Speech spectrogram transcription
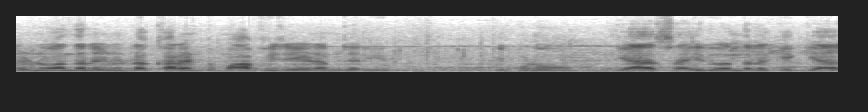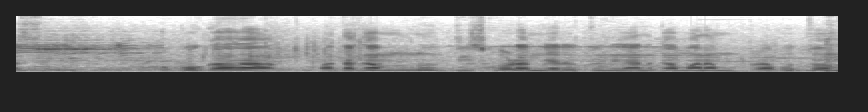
రెండు వందల యూనిట్ల కరెంటు మాఫీ చేయడం జరిగింది. ఇప్పుడు గ్యాస్ ఐదు వందలకి గ్యాస్. ఒక్కొక్క పథకంను తీసుకోవడం జరుగుతుంది కనుక మనం ప్రభుత్వం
